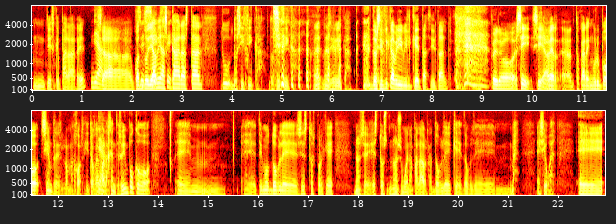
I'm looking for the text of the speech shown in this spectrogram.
tienes que parar, ¿eh? Ya. O sea, cuando Sí, ya sí, veas sí. caras tal, tú dosifica, dosifica, ¿eh? dosifica. Dosifica bribilquetas y tal. Pero sí, sí, a ver, eh, tocar en grupo siempre es lo mejor y tocar Ya. para gente. Soy un poco... em, eh, tengo dobles estos porque, no sé, estos no es buena palabra. Doble, ¿qué? Doble... mm, bah, es igual. Eh,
